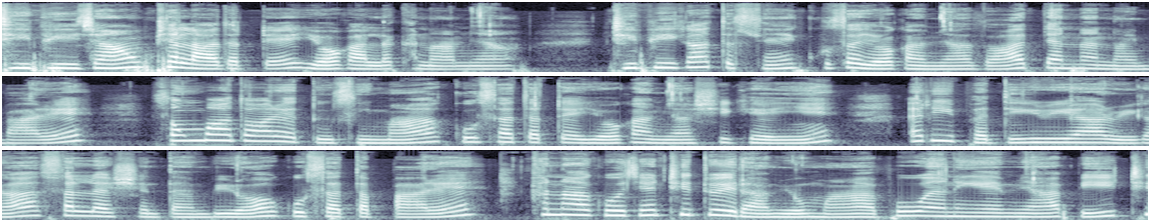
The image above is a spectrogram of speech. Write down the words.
TB ကြောင့်ဖြစ်လာတတ်တဲ့ယောဂလက္ခဏာများ TB ကသဆင့်ကူးစက်ယောဂများစွာပြန့်နှံ့နိုင်ပါတယ်။ဆုံးပါသွားတဲ့သူစီမှာကူးစက်တတ်တဲ့ယောဂများရှိခဲ့ရင်အဲ့ဒီဘက်တီးရီးယားတွေကဆက်လက်ရှင်သန်ပြီးတော့ကူးစက်တတ်ပါတယ်။ခနာကိုယ်ချင်းထိတွေ့တာမျိုးမှာပိုအန်ရည်များပြီးထိ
